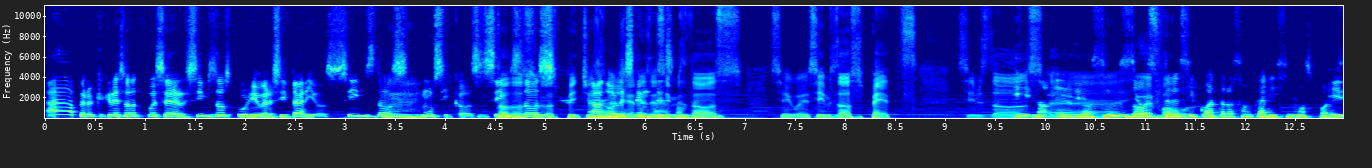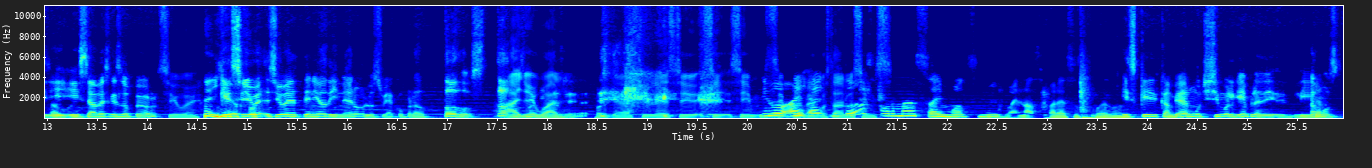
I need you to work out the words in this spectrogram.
Ah, pero ¿qué crees? Ahora puede ser Sims 2 universitarios, Sims 2 Mm. músicos, Sims Todos 2 los pinches adolescentes. Sims Son 2. Sí, güey. Sims 2 Pets. Sims 2. Y- No, eh, los Sims 2, UFO. 3 y 4 son carísimos por Y, eso. y-. ¿sabes qué es lo peor? Sí, güey. Que si, hubiera, si hubiera tenido dinero, los hubiera comprado todos. todos Ah, yo igual. sea. Porque a Chile sí, sí, sí. Digo, hay, me hay- de los todas Sims. formas hay mods muy buenos para esos juegos. Y es que cambiaron muchísimo el gameplay, di- digamos.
